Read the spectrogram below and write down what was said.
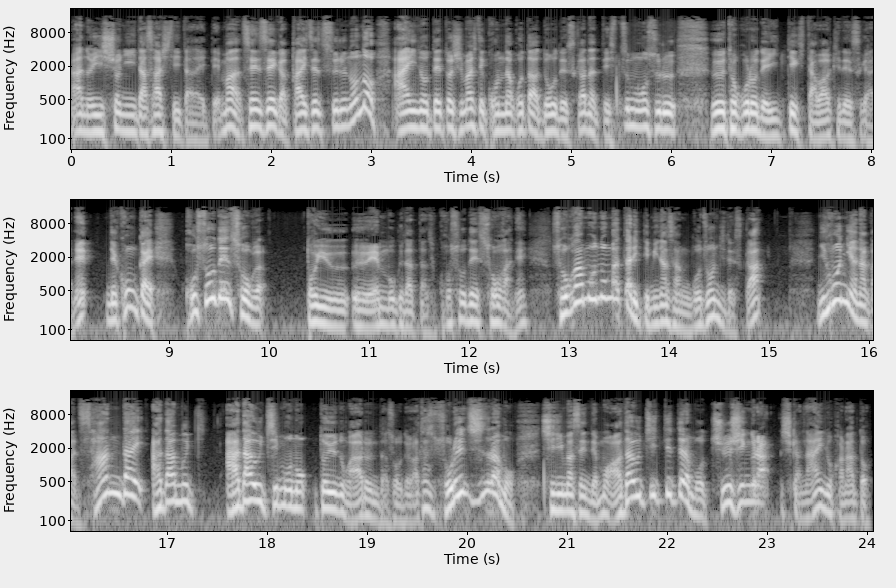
あの一緒に出させていただいて、まあ先生が解説するのの愛の手としまして、こんなことはどうですかなんて質問をするところで行ってきたわけですがね。で、今回、子育て層が、という演目だったんです。子育て層がね。蘇我物語って皆さんご存知ですか？日本にはなんか三大アダム仇討ち者というのがあるんだそうで、私それすらも知りませんで、もう仇討ちって言ったらもう中心蔵しかないのかなと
